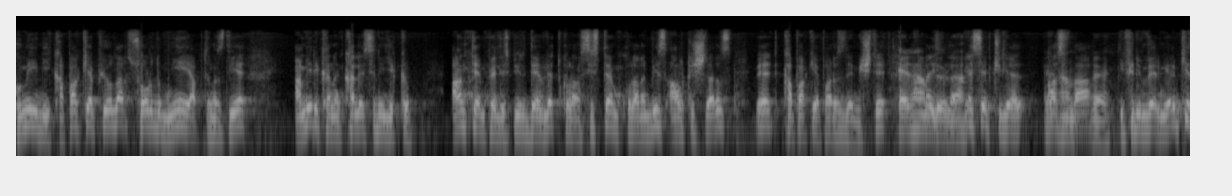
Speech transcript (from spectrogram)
Hümeyni'yi kapak yapıyorlar. Sordum niye yaptınız diye. Amerika'nın kalesini yıkıp antemperyalist bir devlet kuran, sistem kuranı biz alkışlarız ve kapak yaparız demişti. Elhamdülillah. Mezhepçiliğe asla Elhamdülillah, evet. film vermeyelim ki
